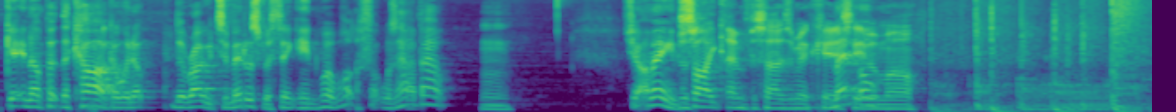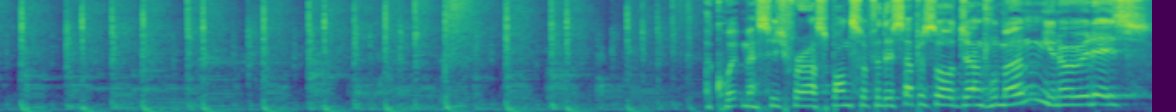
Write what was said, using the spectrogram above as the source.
getting up at the car, going up the road to Middlesbrough thinking, well, what the fuck was that about? Hmm. Do you know what I mean? Just it's like, emphasising my case mental. even more. Quick message for our sponsor for this episode, gentlemen. You know who it is?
